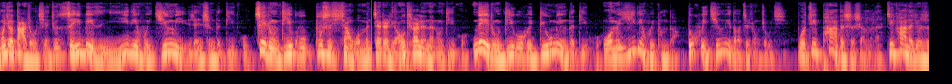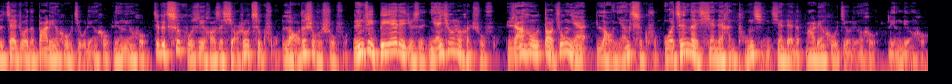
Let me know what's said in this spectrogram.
么叫大周期？就是这一辈子你一定会经历人生的低谷。这种低谷不是像我们在这聊天的那种低谷，那种低谷会丢命的低谷，我们一定会碰到，都会经历到这种周期。我最怕的是什么呢？最怕的就是在座的八零后、九零后、零零后，这个吃苦最好是小时候吃苦，老的时候舒服。人最悲哀的就是年轻时候很舒服，然后到中年、老年吃苦。我真的现在很同情现在的八零后、九零后、零零后。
